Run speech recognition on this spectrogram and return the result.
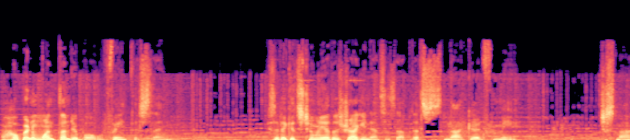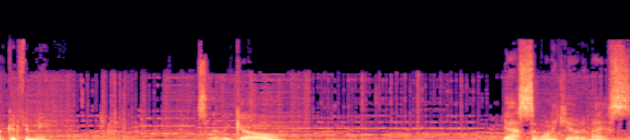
I'm hoping one Thunderbolt will faint this thing. Because if it gets too many of those Dragon Dances up, that's not good for me. Just not good for me. So there we go. Yes, I want to kill it. Nice.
